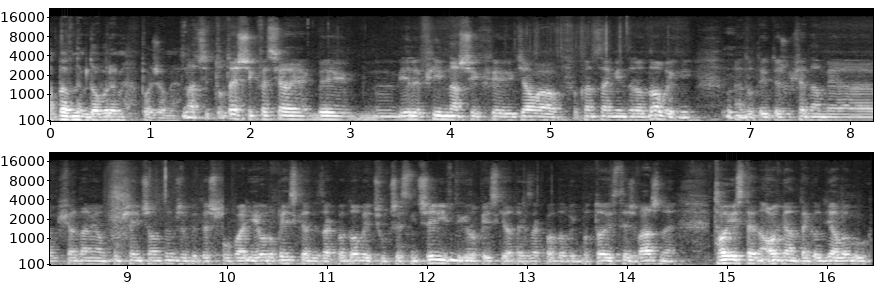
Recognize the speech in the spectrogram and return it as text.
na pewnym dobrym poziomie. Znaczy tutaj jeszcze kwestia jakby wiele firm naszych y, działa w koncernach międzynarodowych i mhm. tutaj też uświadamiam, uświadamiam tym przewodniczącym, żeby też wpływali Europejskie Rady Zakładowe, czy uczestniczyli w tych mhm. Europejskich Radach Zakładowych, bo to jest też ważne. To jest ten organ tego dialogu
